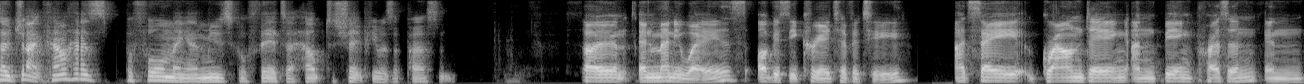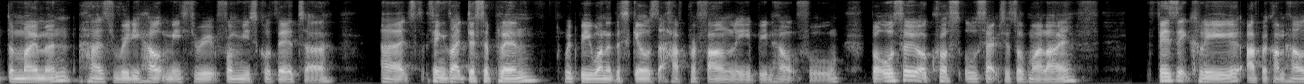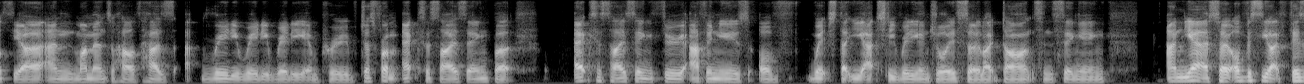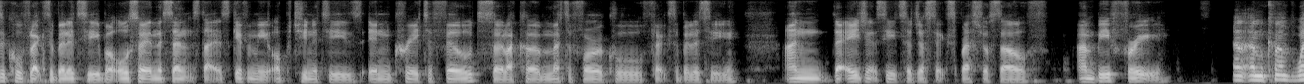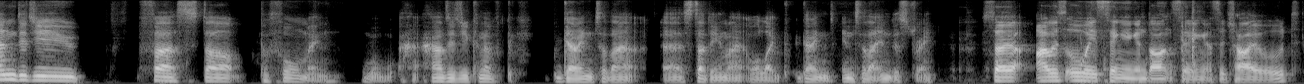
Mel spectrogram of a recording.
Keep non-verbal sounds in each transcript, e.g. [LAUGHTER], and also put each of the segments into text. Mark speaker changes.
Speaker 1: So, Jack, how has performing and musical theatre helped to shape you as a person?
Speaker 2: So, in many ways, obviously, creativity. I'd say grounding and being present in the moment has really helped me through from musical theatre. Uh, things like discipline would be one of the skills that have profoundly been helpful, but also across all sectors of my life. Physically, I've become healthier and my mental health has uh, really, really, really improved just from exercising, but exercising through avenues of which that you actually really enjoy so like dance and singing. And yeah so obviously like physical flexibility but also in the sense that it's given me opportunities in creative fields so like a metaphorical flexibility and the agency to just express yourself and be free.
Speaker 1: And, and kind of when did you first start performing how did you kind of go into that uh, studying that or like going into that industry
Speaker 2: so I was always singing and dancing as a child,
